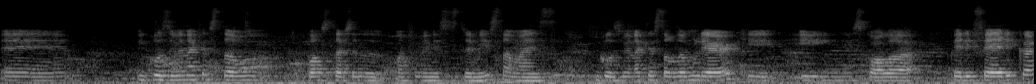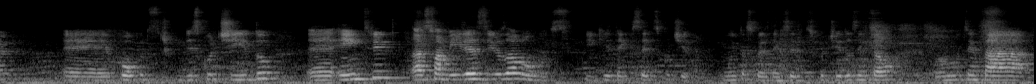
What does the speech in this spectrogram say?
Eh, inclusive na questão, posso estar sendo uma feminista extremista, mas inclusive na questão da mulher, que em escola periférica é pouco dis- discutido é, entre as famílias e os alunos e que tem que ser discutido. Muitas coisas têm que ser discutidas, então vamos tentar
